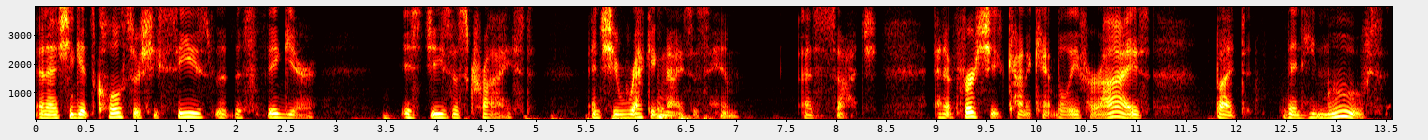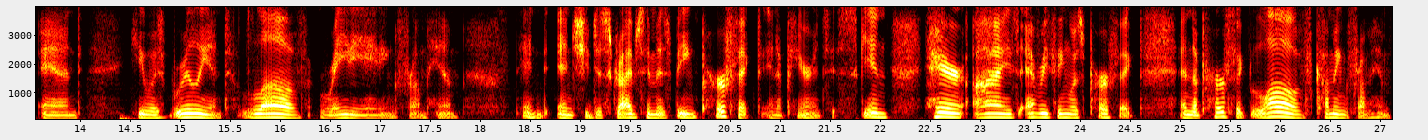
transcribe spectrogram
And as she gets closer, she sees that this figure is Jesus Christ, and she recognizes him as such. And at first she kind of can't believe her eyes, but then he moves and he was brilliant, love radiating from him. And, and she describes him as being perfect in appearance. His skin, hair, eyes, everything was perfect. And the perfect love coming from him,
